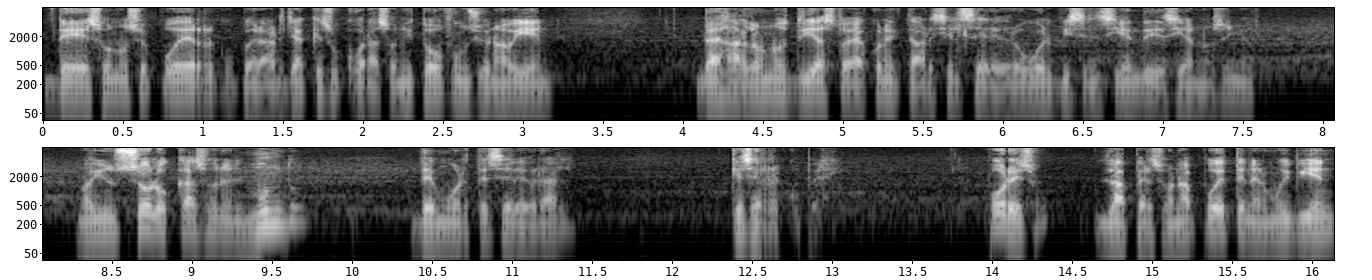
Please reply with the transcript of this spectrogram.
de eso no se puede recuperar ya que su corazón y todo funciona bien, dejarla unos días todavía conectar si el cerebro vuelve y se enciende y decía, no señor, no hay un solo caso en el mundo de muerte cerebral que se recupere. Por eso, la persona puede tener muy bien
